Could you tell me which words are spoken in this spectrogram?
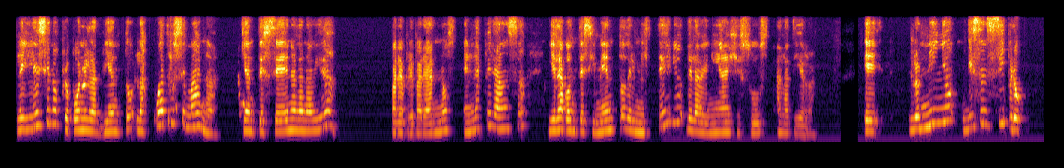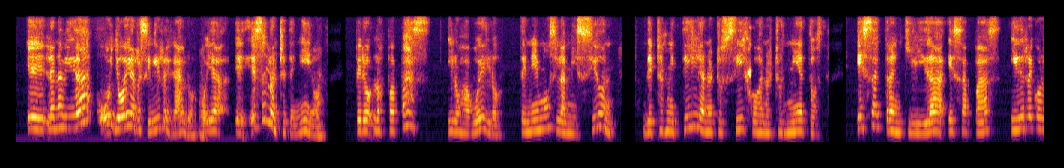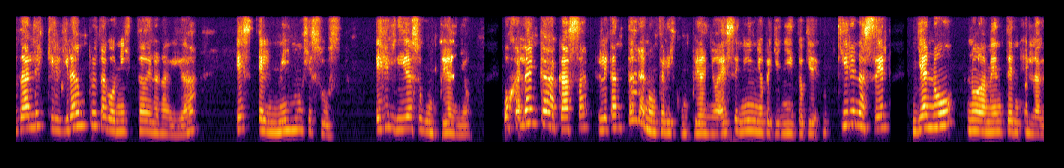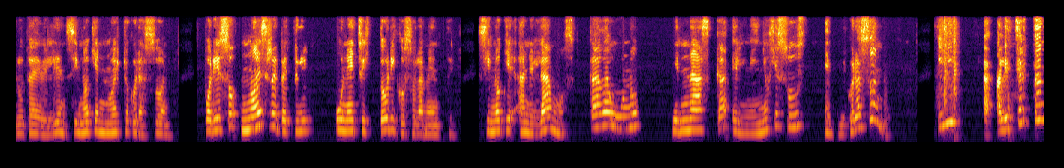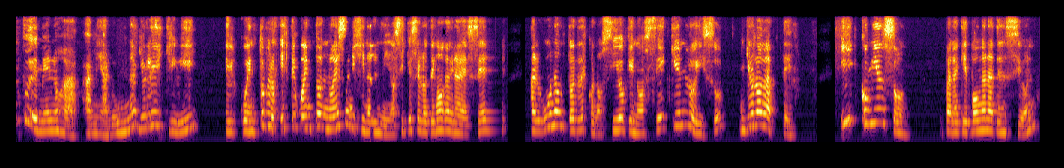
La iglesia nos propone el adviento las cuatro semanas que anteceden a la Navidad para prepararnos en la esperanza y el acontecimiento del misterio de la venida de Jesús a la tierra. Eh, los niños dicen, sí, pero eh, la Navidad, hoy yo voy a recibir regalos, voy a, eh, eso es lo entretenido, pero los papás y los abuelos tenemos la misión de transmitirle a nuestros hijos, a nuestros nietos, esa tranquilidad, esa paz y de recordarles que el gran protagonista de la Navidad es el mismo Jesús. Es el día de su cumpleaños. Ojalá en cada casa le cantaran un feliz cumpleaños a ese niño pequeñito que quiere nacer ya no nuevamente en, en, la gruta de Belén, sino que en nuestro corazón. Por eso no es repetir un hecho histórico solamente, sino que anhelamos cada uno que nazca el niño Jesús en mi corazón. Y al echar tanto de menos a, a mis alumnas, yo les escribí el cuento, pero este cuento no es original mío, así que se lo tengo que agradecer a algún autor desconocido que no sé quién lo hizo, yo lo adapté. Y comienzo, para que pongan atención,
